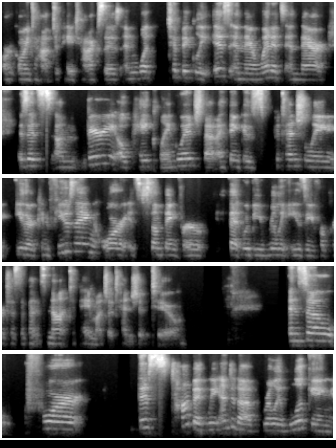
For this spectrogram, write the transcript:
are going to have to pay taxes. And what typically is in there when it's in there is it's um, very opaque language that I think is potentially either confusing or it's something for that would be really easy for participants not to pay much attention to. And so for this topic, we ended up really looking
